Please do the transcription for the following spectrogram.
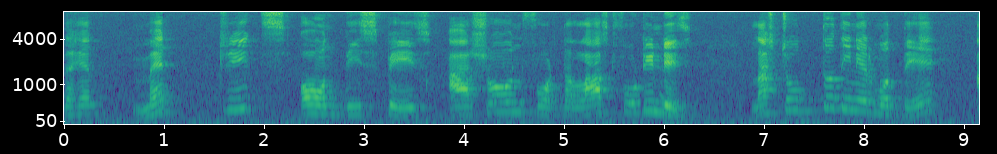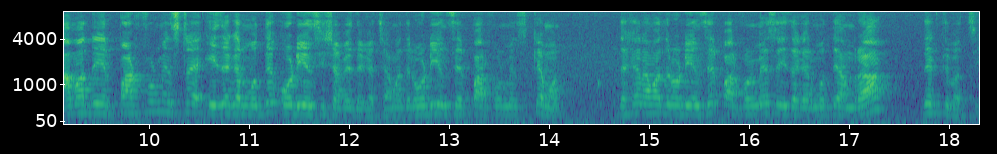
দেখেন মেট্রিক্স অন দিস পেজ আর shown for the last fourteen days last চৌদ্দ দিনের মধ্যে আমাদের পারফরমেন্সটা এই জায়গার মধ্যে অডিয়েন্স হিসাবে দেখাচ্ছে আমাদের অডিয়েন্সের পারফরমেন্স কেমন? দেখেন আমাদের অডিয়েন্সের পারফরমেন্স এই জায়গার মধ্যে আমরা দেখতে পাচ্ছি।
